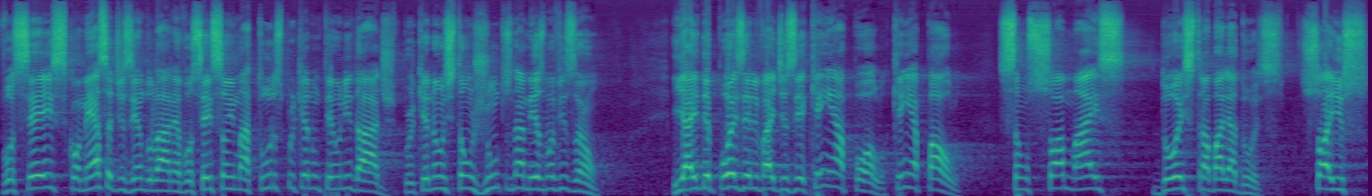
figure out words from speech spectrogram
vocês, começa dizendo lá, né? Vocês são imaturos porque não têm unidade, porque não estão juntos na mesma visão. E aí depois ele vai dizer quem é Apolo, quem é Paulo. São só mais dois trabalhadores, só isso.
